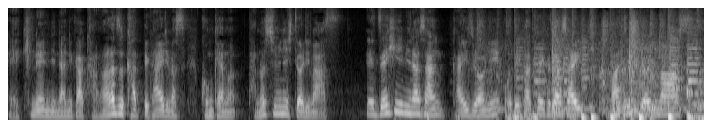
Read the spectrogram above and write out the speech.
え記念に何か必ず買って帰ります。今回も楽しみにしております。えぜひ皆さん会場にお出かけください。お待ちしております。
